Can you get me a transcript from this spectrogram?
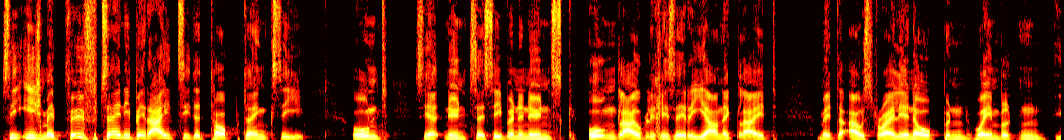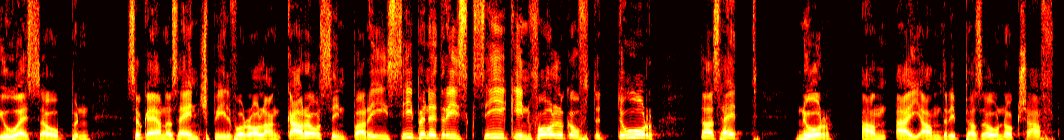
Sie ist mit 15 bereits in der Top 10 gewesen. und sie hat 1997 unglaubliche Serie angelegt mit der Australian Open, Wimbledon, US Open, sogar das Endspiel von Roland Garros in Paris, 37 Siege in Folge auf der Tour, das hat nur eine andere Person noch geschafft.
